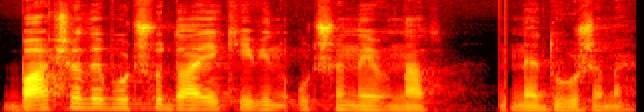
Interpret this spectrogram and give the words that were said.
бачили б чуда, які він учинив над недужими.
